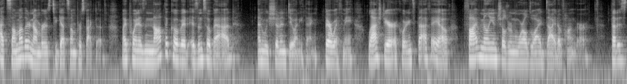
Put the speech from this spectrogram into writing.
at some other numbers to get some perspective. My point is not that COVID isn't so bad and we shouldn't do anything. Bear with me. Last year, according to the FAO, 5 million children worldwide died of hunger. That is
